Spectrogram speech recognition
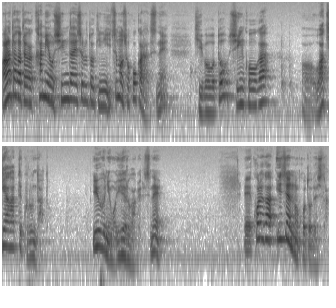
あなた方が神を信頼する時にいつもそこからですね希望と信仰が湧き上がってくるんだというふうにも言えるわけですね。これが以前のことでした。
